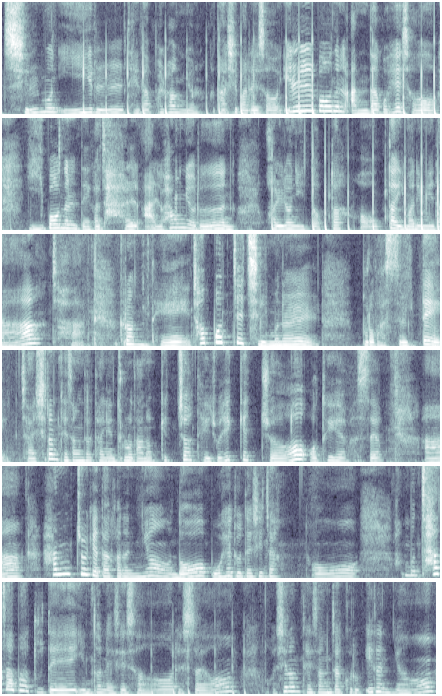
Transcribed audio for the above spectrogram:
질문 2를 대답할 확률. 다시 말해서 1번을 안다고 해서 2번을 내가 잘 알 확률은 관련이 있다 없다? 어, 없다 이 말입니다. 자, 그런데 첫 번째 질문을 물어봤을 때, 자, 실험 대상자를 당연히 둘로 나눴겠죠? 대조했겠죠? 어떻게 해봤어요? 아, 한쪽에다가는요, 너 뭐 해도 돼, 시작. 어, 한번 찾아봐도 돼, 인터넷에서. 그랬어요. 어, 실험 대상자 그룹 1은요,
